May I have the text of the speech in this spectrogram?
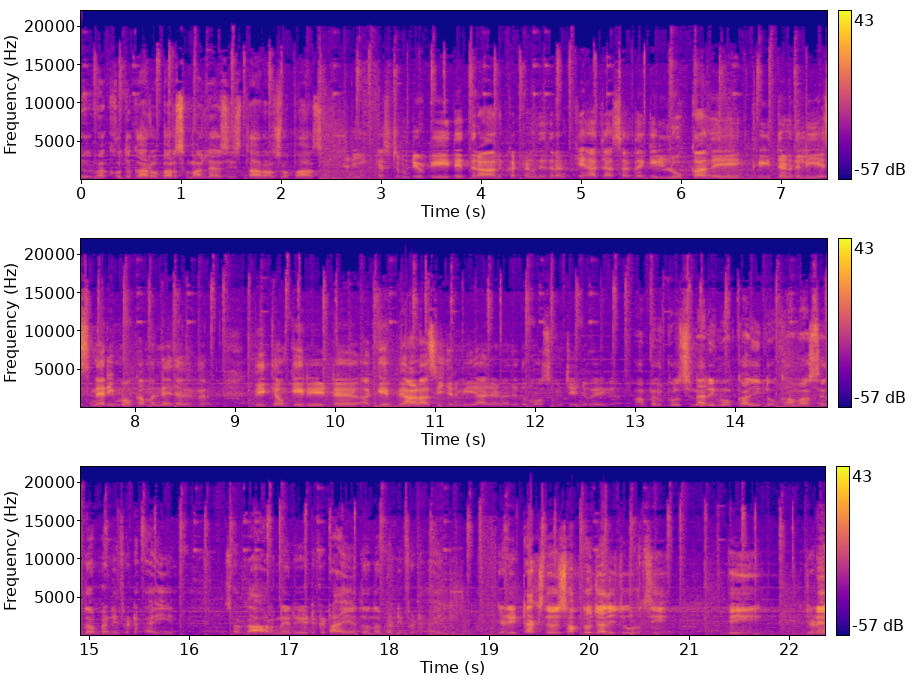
ਜਦੋਂ ਮੈਂ ਖੁਦ ਕਾਰੋਬਾਰ ਸੰਭਾਲਿਆ ਸੀ 1700 ਭਾਅ ਸੀ ਜਿਹੜੀ ਕਸਟਮ ਡਿਊਟੀ ਦੇ ਦੌਰਾਨ ਘਟਣ ਦੇ ਦੌਰਾਨ ਕਿਹਾ ਜਾ ਸਕਦਾ ਕਿ ਲੋਕਾਂ ਦੇ ਖਰੀਦਣ ਦੇ ਲਈ ਇਹ ਸੁਨਹਿਰੀ ਮੌਕਾ ਮੰਨਿਆ ਜਾਵੇ ਫਿਰ ਵੀ ਕਿਉਂਕਿ ਰੇਟ ਅੱਗੇ ਵਿਆਹ ਵਾਲਾ ਸੀਜ਼ਨ ਵੀ ਆ ਜਾਣਾ ਜਦੋਂ ਮੌਸਮ ਚੇਂਜ ਹੋਏਗਾ। ਹਾਂ ਬਿਲਕੁਲ ਸੁਨਹਿਰੀ ਮੌਕਾ ਜੀ ਲੋਕਾਂ ਵਾਸਤੇ ਤਾਂ ਬੈਨੀਫਿਟ ਹੈ ਹੀ ਹੈ। ਸਰਕਾਰ ਨੇ ਰੇਟ ਘਟਾਏ ਤਾਂ ਉਹਦਾ ਬੈਨੀਫਿਟ ਹੈ ਹੀ ਹੈ। ਜਿਹੜੀ ਟੈਕਸ ਦੇ ਵਿੱਚ ਸਭ ਤੋਂ ਜ਼ਿਆਦਾ ਜ਼ਰੂਰਤ ਸੀ ਵੀ ਜਿਹੜੇ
